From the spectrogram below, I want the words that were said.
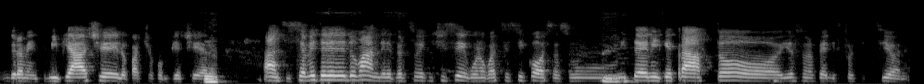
veramente mi piace e lo faccio con piacere. Anzi, se avete delle domande, le persone che ci seguono, qualsiasi cosa sui temi che tratto, io sono qui a disposizione.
